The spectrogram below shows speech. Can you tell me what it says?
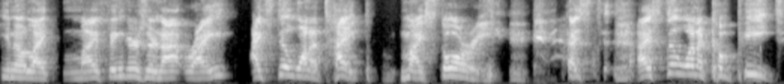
you know like my fingers are not right i still want to type my story. I, st- I still want to compete,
